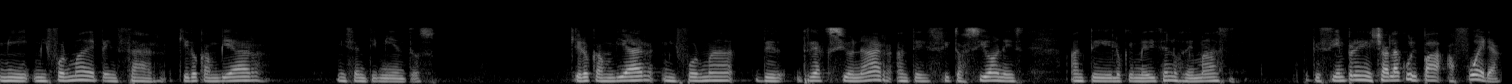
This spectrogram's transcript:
mi, forma de pensar, quiero cambiar mis sentimientos, quiero cambiar mi forma de reaccionar ante situaciones, ante lo que me dicen los demás, porque siempre es echar la culpa afuera,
